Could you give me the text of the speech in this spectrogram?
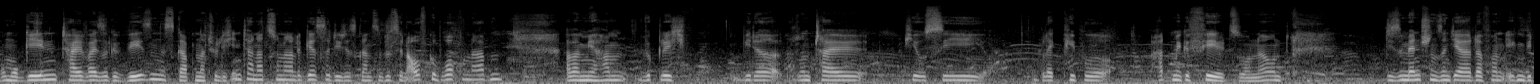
homogen teilweise gewesen. Es gab natürlich internationale Gäste, die das Ganze ein bisschen aufgebrochen haben, aber mir haben wirklich wieder so ein Teil POC, Black People hat mir gefehlt so, ne? Und diese Menschen sind ja davon irgendwie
